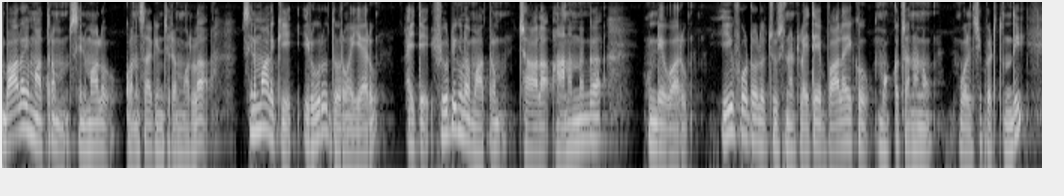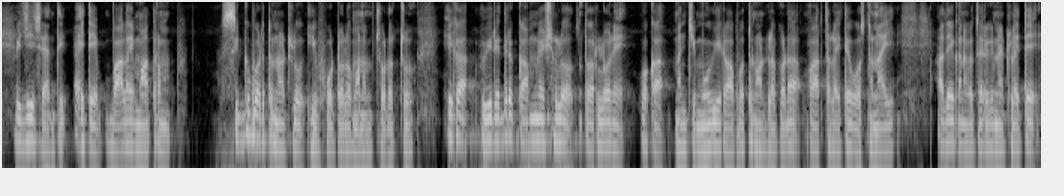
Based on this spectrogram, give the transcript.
బాలయ్య మాత్రం సినిమాలో కొనసాగించడం వల్ల సినిమాలకి ఇరువురు దూరం అయ్యారు. అయితే షూటింగ్లో మాత్రం చాలా ఆనందంగా ఉండేవారు. ఈ ఫోటోలో చూసినట్లయితే బాలయ్యకు మొక్కజొన్నను ఒలిచిపెడుతుంది విజయశాంతి. అయితే బాలయ్య మాత్రం సిగ్గుపడుతున్నట్లు ఈ ఫోటోలో మనం చూడొచ్చు. ఇక వీరిద్దరి కాంబినేషన్లో త్వరలోనే ఒక మంచి మూవీ రాబోతున్నట్లు కూడా వార్తలు అయితే వస్తున్నాయి. అదే కనుక జరిగినట్లయితే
